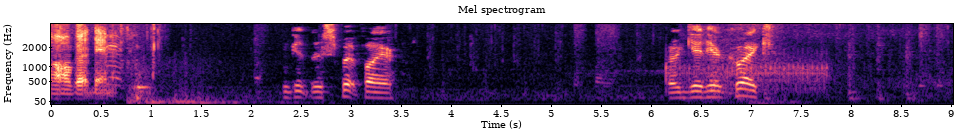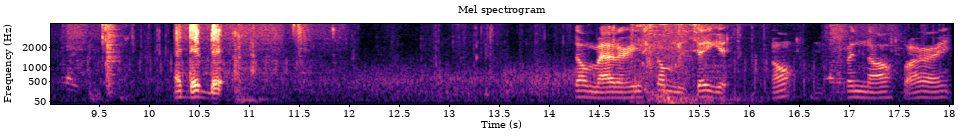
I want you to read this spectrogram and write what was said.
Oh god damn it. Get this Spitfire. Better get here quick. I dibbed it. Don't matter, he's coming to take it. Oh, he's spinning off, alright.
